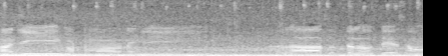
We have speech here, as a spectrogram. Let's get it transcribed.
ਹਾਂਜੀ, ਗੁੱਡ ਮਾਰਨਿੰਗ ਜੀ। ਰਾਤ ਦਲੋਦੇ ਸੌਂ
